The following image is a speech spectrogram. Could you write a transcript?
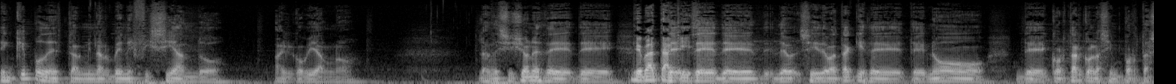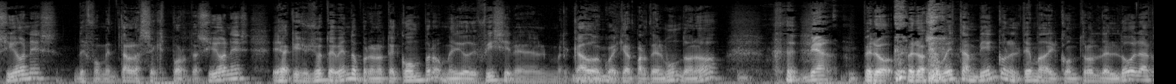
¿en qué pueden terminar beneficiando al gobierno? Las decisiones de... De, de Batakis. De, sí, de Batakis de no de cortar con las importaciones, de fomentar las exportaciones, es aquello yo te vendo pero no te compro, medio difícil en el mercado de mm. cualquier parte del mundo, ¿no? pero, pero a su vez también con el tema del control del dólar,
